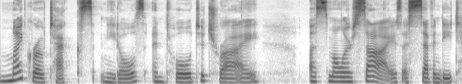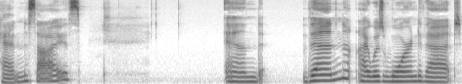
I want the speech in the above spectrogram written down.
Microtex needles and told to try a smaller size, a 7010 size. And then I was warned that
